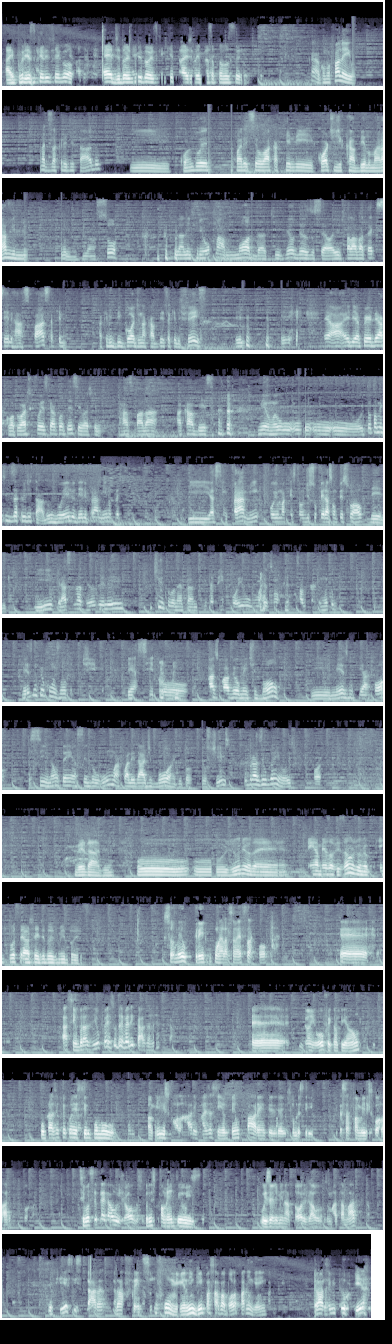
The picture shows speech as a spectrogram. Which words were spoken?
Aí por isso que ele chegou lá. De 2002, o que, que traz de lembrança pra você? Cara, como eu falei, o desacreditado e quando ele apareceu lá com aquele corte de cabelo maravilhoso, lançou, ali criou uma moda que, meu Deus do céu, a gente falava até que se ele raspasse aquele aquele bigode na cabeça que ele fez, ele, é, ele ia perder a Copa. Eu acho que foi isso que aconteceu. Eu acho que ele raspado a, cabeça. Meu, o, o, o, totalmente desacreditado. O joelho dele, para mim, não prestou. E, assim, para mim, foi uma questão de superação pessoal dele. E, graças a Deus, ele. O título, né? Pra mim também foi uma responsabilidade muito mesmo que o conjunto do time tenha sido razoavelmente bom, e mesmo que a Copa se não tenha sido uma qualidade boa de todos os times, o Brasil ganhou. Isso é forte. Verdade. O, o, o Júnior é, tem a mesma visão, Júnior? O que, que você acha aí de 2002? Sou meio crítico com relação a essa Copa. É... Assim, o Brasil fez o dever de casa, né? É... Ganhou, foi campeão. O Brasil foi conhecido como família escolar, mas assim, eu tenho um parêntese aí sobre esse, essa família escolar. Se você pegar os jogos, principalmente os, os eliminatórios lá, os mata-mata, o que esses caras da frente são fominha, ninguém passava a bola para ninguém. Brasil e Turquia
